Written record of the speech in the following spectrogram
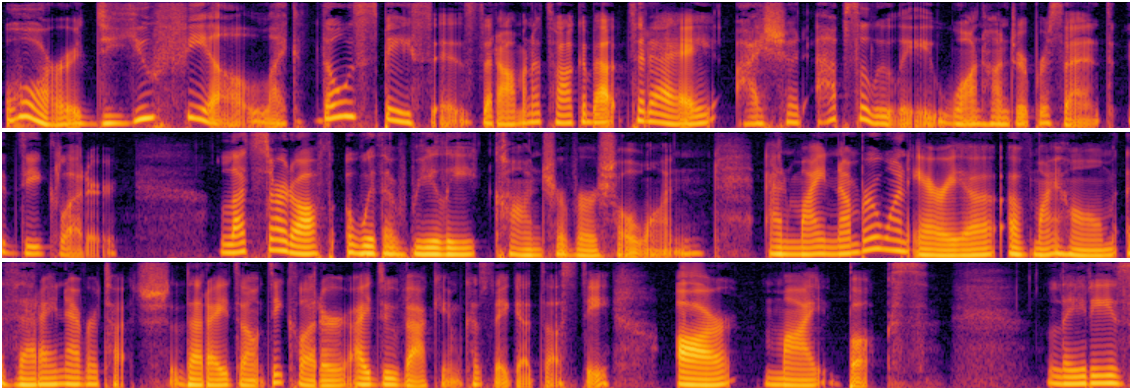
or do you feel like those spaces that I'm going to talk about today I should absolutely 100% declutter. Let's start off with a really controversial one. And my number one area of my home that I never touch, that I don't declutter, I do vacuum because they get dusty, are my books. Ladies,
